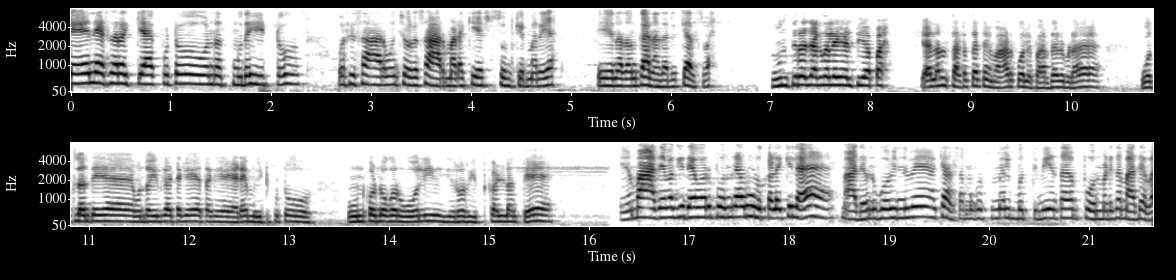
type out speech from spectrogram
ಏನು ಎರಡು ಸಾವಿರ ಅಕ್ಕಿ ಹಾಕ್ಬಿಟ್ಟು ಒಂದು ಹತ್ತು ಮುದೆ ಇಟ್ಟು ಒಸಿ ಸಾರು ಒಂಚೂರು ಚೂರು ಸಾರು ಮಾಡಕ್ಕೆ ಎಷ್ಟು ಸುಮ್ಕಿರ್ ಮರೆಯ. ಏನದೊಂದು ಗನದರಿ ಕೆಲಸ ಕುಂತಿರೋ ಜಾಗದಲ್ಲೇ ಹೇಳ್ತೀಯಪ್ಪ. ಎಲ್ಲನೂ ತಟ ತಟ್ಟೆ ಮಾಡ್ಕೊಲೆ ಬಿಡ ಓದ್ಲಂತೆ ಒಂದು ಐದು ಗಂಟೆಗೆ ತಗೆ ಎಡೆ ಇಟ್ಬಿಟ್ಟು ಉಣ್ಕೊಂಡು ಹೋಗೋರು ಓಲಿ ಇರೋರು ಇತ್ಕೊಳ್ಳಂತೆ ಏ ಮಾದೇವ ಗಿದೇವರು ಬಂದ್ರೆ ಅವ್ರು ಉಳ್ಕೊಳಕಿಲ್ಲ. ಮಾದೇವನ ಗೋವಿಂದವೇ ಕೆಲಸ ಮುಗಿಸ್ಮೇಲೆ ಬರ್ತೀನಿ ಅಂತ ಫೋನ್ ಮಾಡಿದ ಮಾದೇವ.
